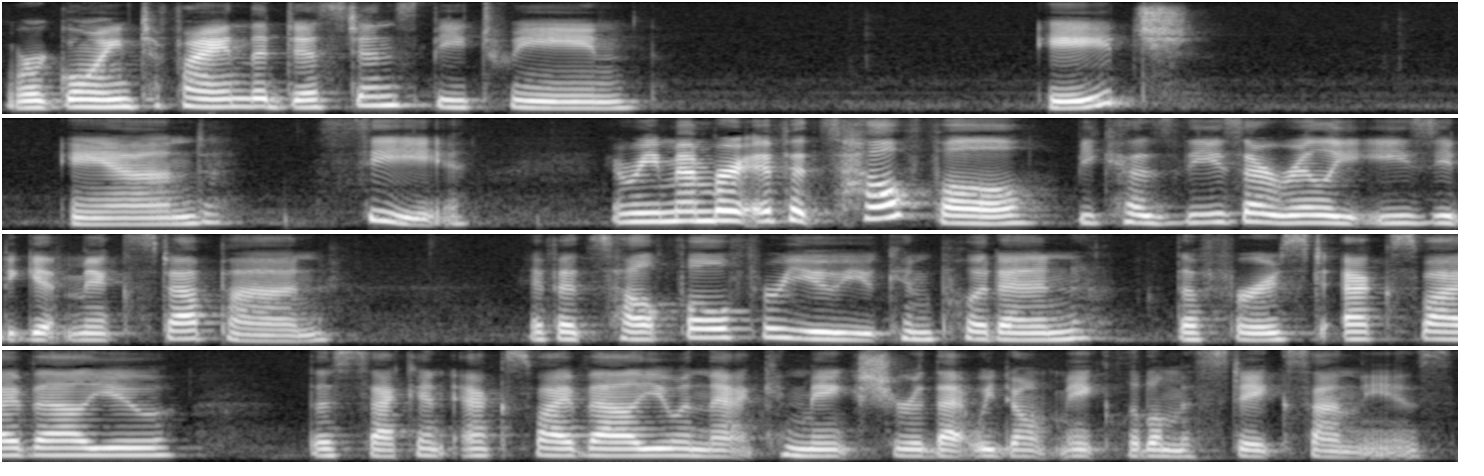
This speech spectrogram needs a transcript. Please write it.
We're going to find the distance between H and C. And remember, if it's helpful, because these are really easy to get mixed up on, if it's helpful for you, you can put in the first xy value the second xy value and that can make sure that we don't make little mistakes on these.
